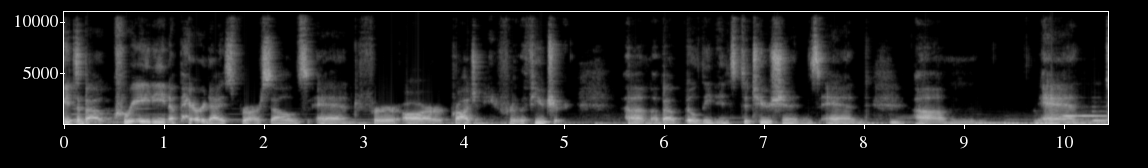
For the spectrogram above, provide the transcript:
it's about creating a paradise for ourselves and for our progeny, for the future. Um, about building institutions and um, and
